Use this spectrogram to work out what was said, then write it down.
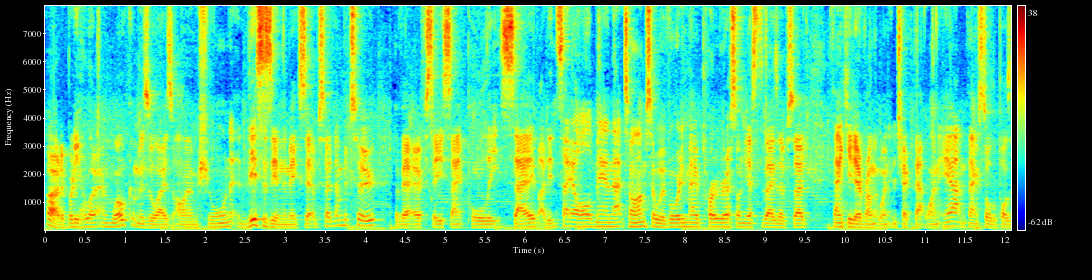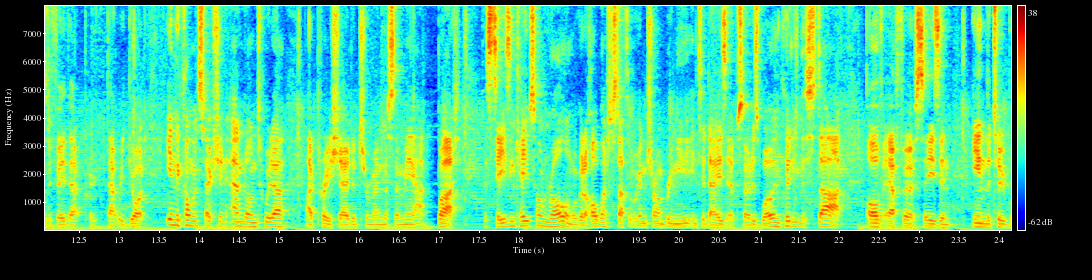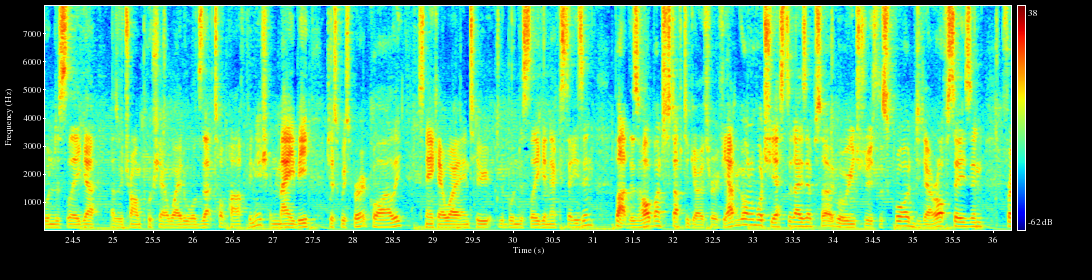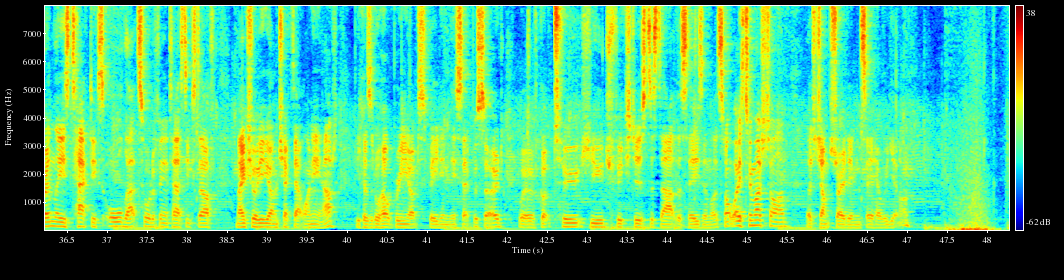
Alright everybody, hello and welcome as always, I'm Sean. This is In The Mixer, episode number two of our FC St. Pauli save. I didn't say old man that time, so we've already made progress on yesterday's episode. Thank you to everyone that went and checked that one out, and thanks to all the positive feedback that we got in the comment section and on Twitter. I appreciate a tremendous amount. But the season keeps on rolling. We've got a whole bunch of stuff that we're going to try and bring you in today's episode as well, including the start of our first season in the two Bundesliga as we try and push our way towards that top half finish and maybe just whisper it quietly, sneak our way into the Bundesliga next season. But there's a whole bunch of stuff to go through. If you haven't gone and watched yesterday's episode where we introduced the squad, did our off-season, friendlies, tactics, all that sort of fantastic stuff, make sure you go and check that one out because it'll help bring you up to speed in this episode where we've got two huge fixtures to start the season. Let's not waste too much time. Let's jump straight in and see how we get on.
